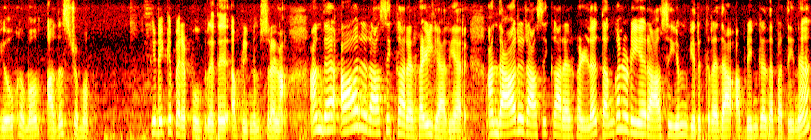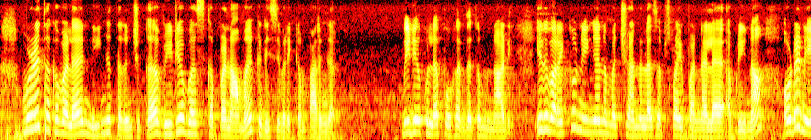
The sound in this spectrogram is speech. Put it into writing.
யோகமும் அதிர்ஷ்டமும் கிடைக்கப்பெற போகிறது அப்படின்னும் சொல்லலாம். அந்த ஆறு ராசிக்காரர்கள் யார் யார்? அந்த ஆறு ராசிக்காரர்களில் தங்களுடைய ராசியும் இருக்கிறதா அப்படிங்கிறத பற்றின முழு தகவலை நீங்கள் தெரிஞ்சுக்க வீடியோ பஸ் கப்பை நாம் கடைசி வரைக்கும் பாருங்கள் வீடியோக்குள்ளே போகிறதுக்கு முன்னாடி. இது வரைக்கும் நீங்கள் நம்ம சேனலை சப்ஸ்கிரைப் பண்ணலை அப்படின்னா உடனே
